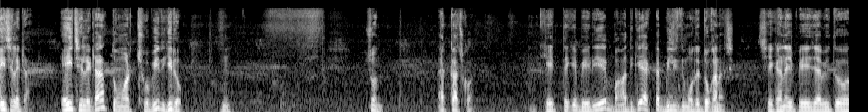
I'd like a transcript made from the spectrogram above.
এই ছেলেটা এই ছেলেটা তোমার ছবির হিরো। শোন, এক কাজ কর। গেট থেকে বেরিয়ে বাঁদিকে একটা বিলিতি মদের দোকান আছে। সেখানেই পেয়ে যাবি তোর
